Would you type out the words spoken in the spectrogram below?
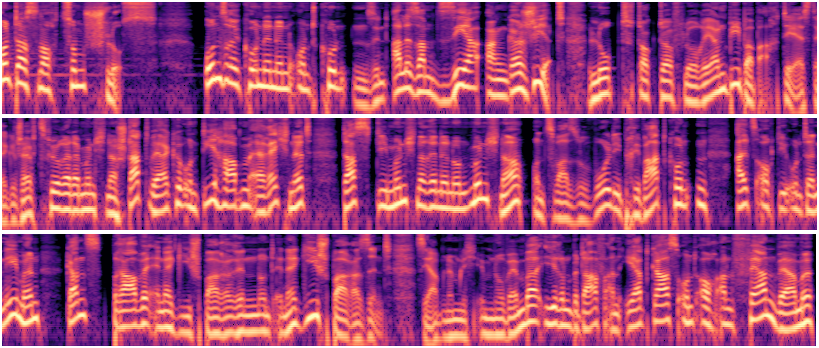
Und das noch zum Schluss. Unsere Kundinnen und Kunden sind allesamt sehr engagiert, lobt Dr. Florian Bieberbach. Der ist der Geschäftsführer der Münchner Stadtwerke und die haben errechnet, dass die Münchnerinnen und Münchner, und zwar sowohl die Privatkunden als auch die Unternehmen, ganz brave Energiesparerinnen und Energiesparer sind. Sie haben nämlich im November ihren Bedarf an Erdgas und auch an Fernwärme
